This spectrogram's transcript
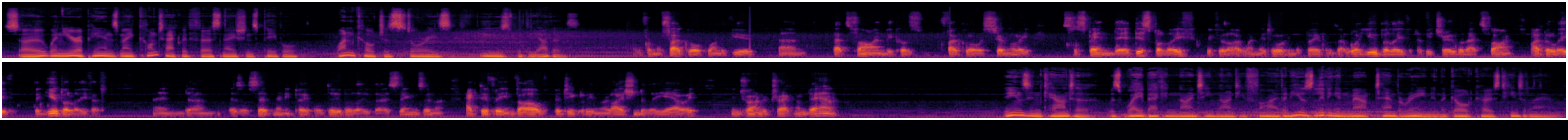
So, when Europeans make contact with First Nations people, one culture's stories fused with the others. From a folklore point of view, um, that's fine because folklore is generally suspend their disbelief, if you like, when they're talking to people. That, well, you believe it to be true, well, that's fine. I believe that you believe it. And um, as I said, many people do believe those things and are actively involved, particularly in relation to the Yowie, in trying to track them down. Dean's encounter was way back in 1995, and he was living in Mount Tamborine in the Gold Coast hinterland.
